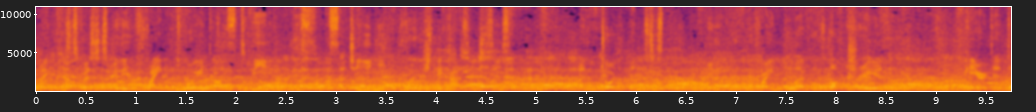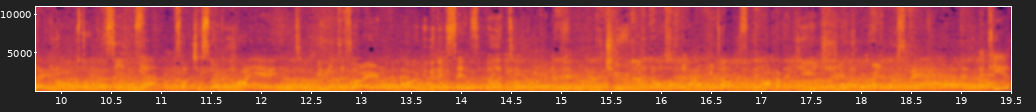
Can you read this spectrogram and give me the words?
like Christopher's just really refined what he does to be such a unique approach that he has each season. And Jonathan's just really kind of refined the level of luxury and pared it down almost over the seasons yeah. to become such a sort of high-end, really desirable, but a really good sensibility and kind of couture ethos within what he does. And I have a huge, huge amount of respect do you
